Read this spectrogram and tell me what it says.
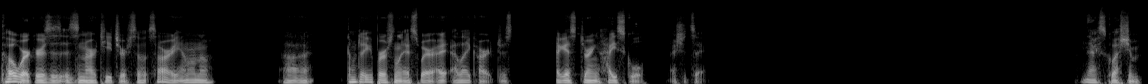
coworkers is, is an art teacher. So sorry, I don't know. Uh, don't take it personally. I swear, I, I like art. Just I guess during high school, I should say. Next question.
